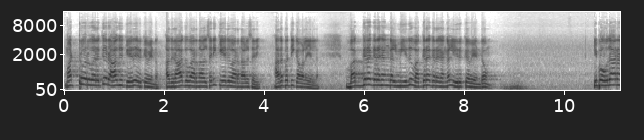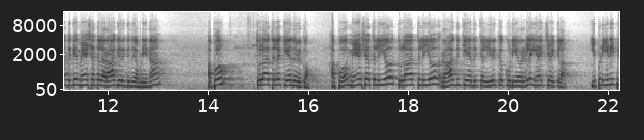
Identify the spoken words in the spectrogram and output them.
மற்றொருவருக்கு ராகு கேது இருக்க வேண்டும். அது ராகுவாக இருந்தாலும் சரி கேதுவாக இருந்தாலும் சரி. அதை பற்றி கவலை இல்லை. வக்ர கிரகங்கள் மீது வக்ர கிரகங்கள் இருக்க வேண்டும். இப்போ உதாரணத்துக்கு மேஷத்தில் ராகு இருக்குது அப்படின்னா அப்போது துலாத்தில் கேது இருக்கும். அப்போது மேஷத்துலேயோ துலாத்துலேயோ ராகு கேதுக்கள் இருக்கக்கூடியவர்களை இணைச்சி வைக்கலாம். இப்படி இணைப்பு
